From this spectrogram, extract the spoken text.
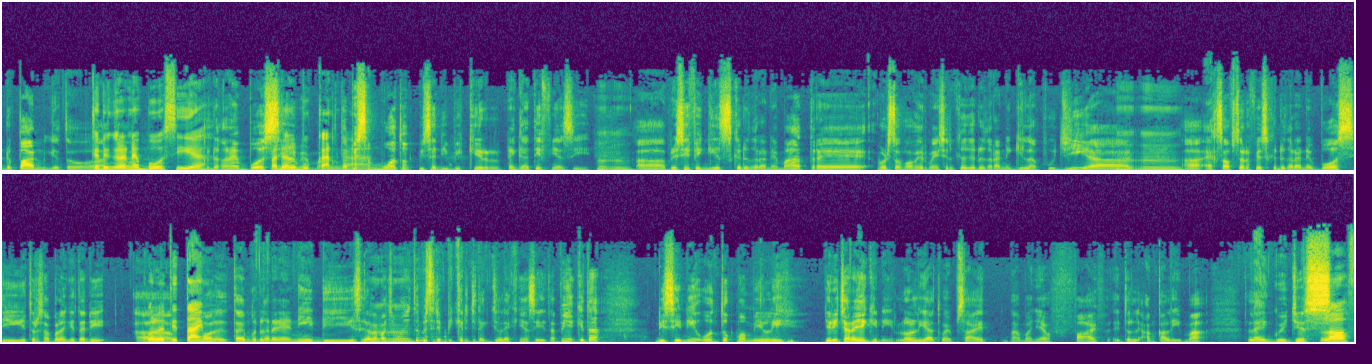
depan gitu Kedengarannya Atau- bosi ya. kedengarannya bos sih Padahal memang. bukan, tapi kan? semua tuh bisa dipikir negatifnya sih Mm-mm. Uh, receiving gifts kedengarannya matre words of affirmation kedengarannya gila pujian Mm-mm. uh, acts of service kedengarannya bossy terus apa lagi tadi uh, Quality time. quality time kedengarannya needy segala macam Mm-mm. itu bisa dipikir jelek-jeleknya sih tapi ya kita di sini untuk memilih jadi caranya gini lo lihat website namanya five itu angka 5 languages Love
